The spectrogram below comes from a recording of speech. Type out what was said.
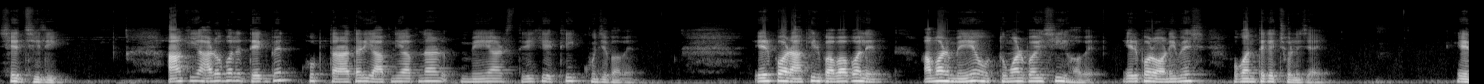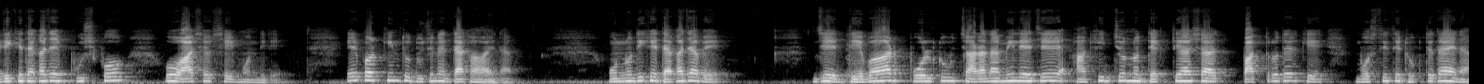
সে ঝিলিক। আঁকি আরও বলে দেখবেন, খুব তাড়াতাড়ি আপনি আপনার মেয়ে আর স্ত্রীকে ঠিক খুঁজে পাবেন। এরপর আঁকির বাবা বলে, আমার মেয়েও তোমার বয়সী হবে। এরপর অনিমেষ ওখান থেকে চলে যায়। এদিকে দেখা যায় পুষ্প ও আসে সেই মন্দিরে। এরপর কিন্তু দুজনের দেখা হয় না। অন্যদিকে দেখা যাবে যে দেবার পল্টু চারানা মিলে যে আঁখির জন্য দেখতে আসা পাত্রদেরকে বস্তিতে ঢুকতে দেয় না,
